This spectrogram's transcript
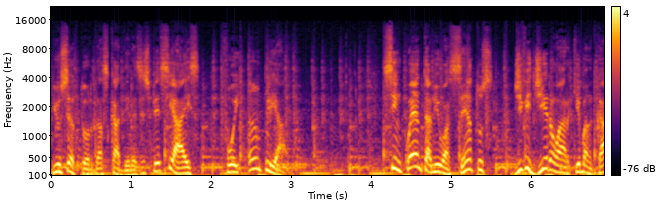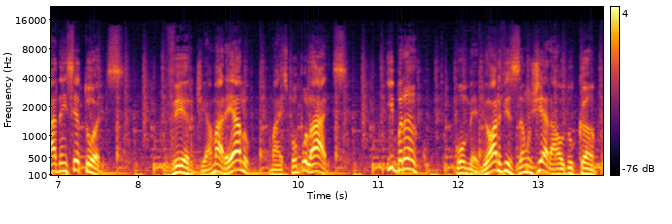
e o setor das cadeiras especiais foi ampliado. 50 mil assentos dividiram a arquibancada em setores: verde e amarelo, mais populares, e branco, com melhor visão geral do campo.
